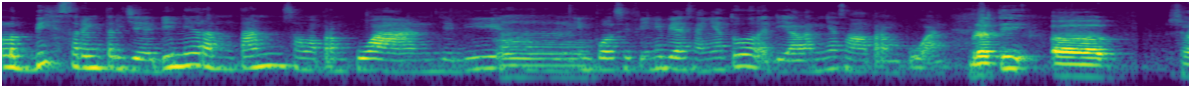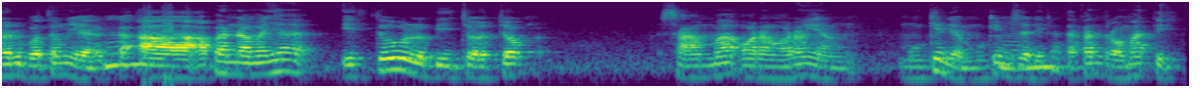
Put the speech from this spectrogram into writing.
lebih sering terjadi nih rentan sama perempuan jadi Hmm. mm, impulsif ini biasanya tuh dialaminya sama perempuan Berarti eh sorry dipotong ya. Hmm. Eh, apa namanya? Itu lebih cocok sama orang-orang yang mungkin ya mungkin bisa Hmm. dikatakan traumatik.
